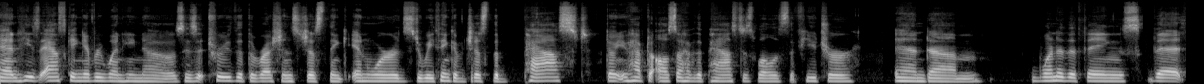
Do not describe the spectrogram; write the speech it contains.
And he's asking everyone he knows, is it true that the Russians just think inwards? Do we think of just the past? Don't you have to also have the past as well as the future? And um, one of the things that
